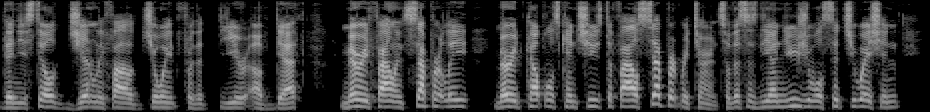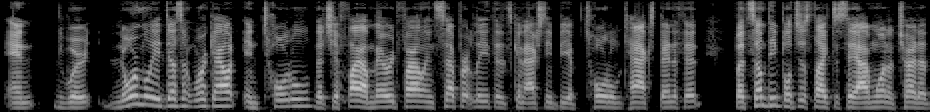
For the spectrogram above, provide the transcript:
then you still generally file joint for the year of death. Married filing separately, married couples can choose to file separate returns. So this is the unusual situation, and where normally it doesn't work out in total that you file married filing separately, that it's going to actually be a total tax benefit. But some people just like to say, I want to try to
